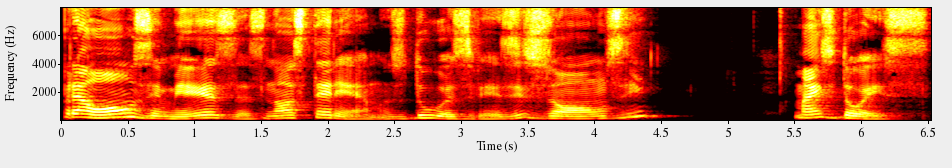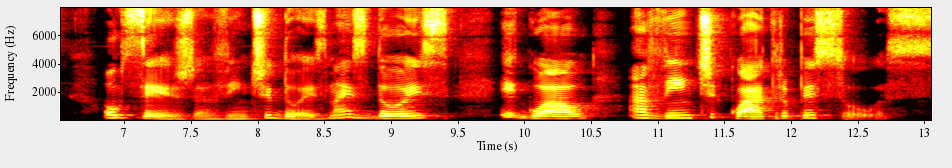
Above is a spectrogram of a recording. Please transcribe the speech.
para 11 mesas, nós teremos duas vezes 11 mais 2, ou seja, 22 mais 2 igual a 24 pessoas.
